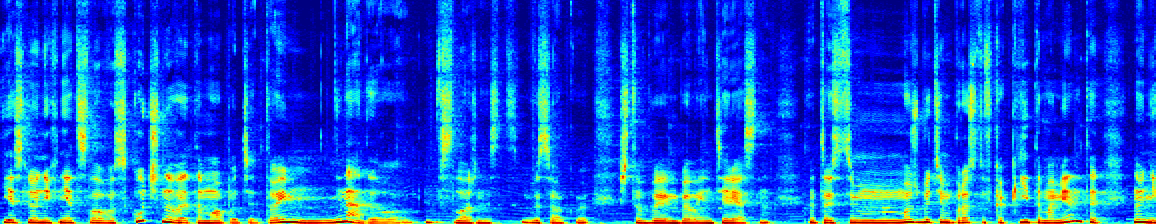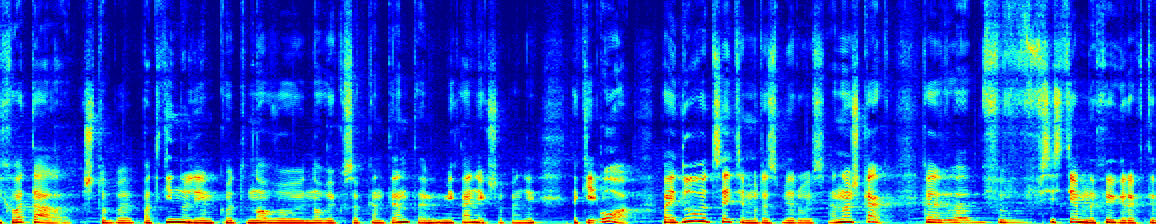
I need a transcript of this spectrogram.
если у них нет слова «скучно» в этом опыте, то им не надо сложность высокую, чтобы им было интересно. Ну, то есть, может быть, им просто в какие-то моменты ну, не хватало, чтобы подкинули им какой-то новый, новый кусок контента, механик, чтобы они такие, о, пойду вот с этим разберусь. Оно ж как, в системных играх ты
